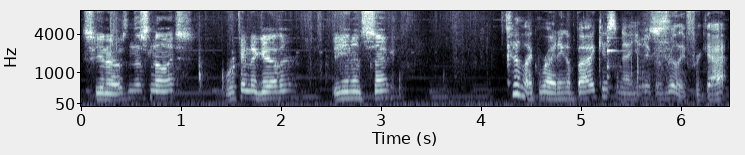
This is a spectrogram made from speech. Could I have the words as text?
So, you know, isn't this nice? Working together, being in sync. Kind of like riding a bike, isn't it? You never really forget.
